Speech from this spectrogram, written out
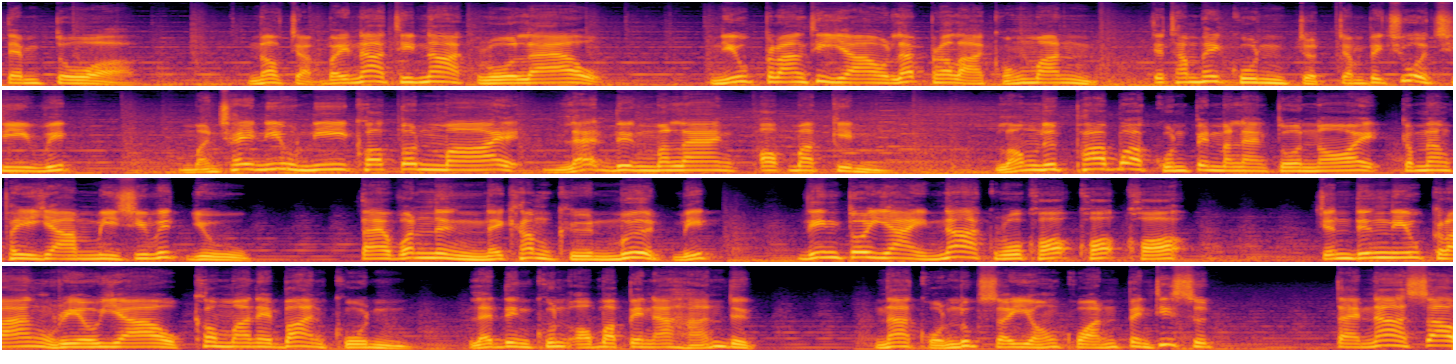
เต็มตัว นอกจากใบหน้าที่น่ากลัวแล้ว นิ้วกลางที่ยาวและประหลาดของมัน จะทำให้คุณจดจำไปชั่วชีวิต มันใช้นิ้วนี้เคาะต้นไม้ และดึงแมลงออกมากิน ลองนึกภาพว่าคุณเป็นแมลงตัวน้อยกำลังพยายามมีชีวิตอยู่ แต่วันหนึ่งในค่ำคืนมืดมิดลิงตัวใหญ่น่ากลัวเคาะเคาะเคาะจนดึงนิ้วกลางเรียวยาวเข้ามาในบ้านคุณ และดึงคุณออกมาเป็นอาหารดึก หน้าขนลุกสยองขวัญเป็นที่สุด แต่น่าเศร้า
